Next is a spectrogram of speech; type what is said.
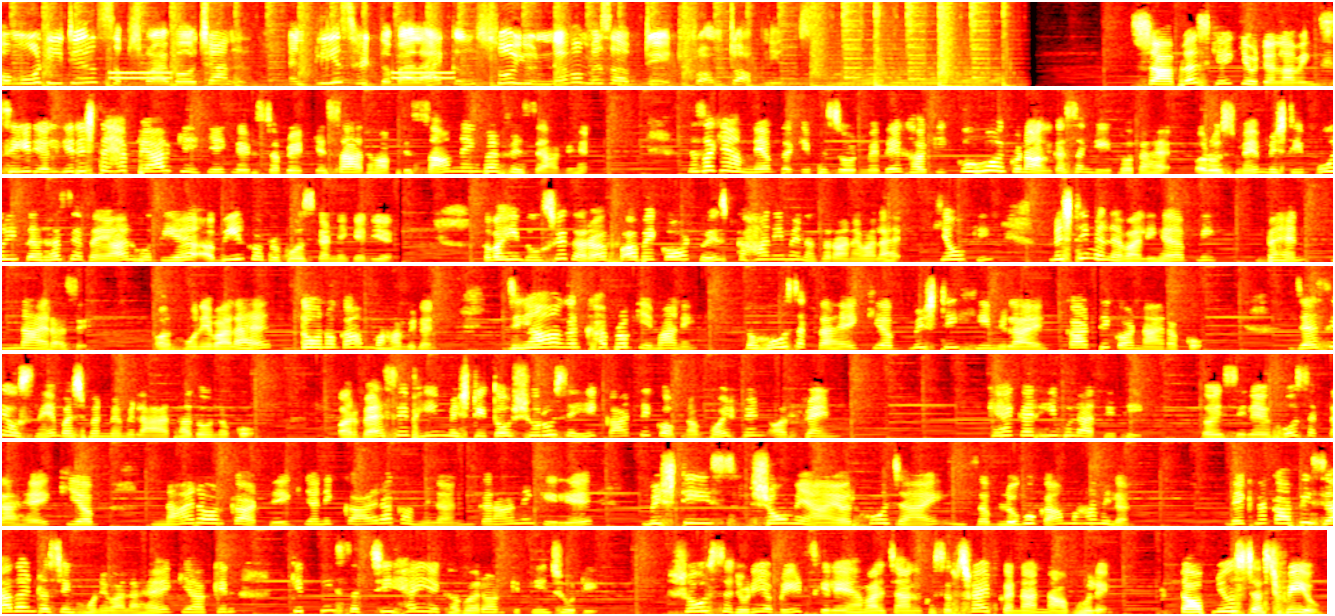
For more details, subscribe our channel and please hit the bell icon so you never miss an update from top news. Star plus के cute and loving serial Yeh Rishte Hain प्यार की एक latest update के साथ हम आपके सामने एक बार फिर से आ गए हैं जैसा कि हमने अब तक के एपिसोड में देखा कि कुहू और कुणाल का संगीत होता है और उसमें मिष्टी पूरी तरह से तैयार होती है अबीर को प्रपोज करने के लिए तो वहीं दूसरी तरफ़ अब एक और ट्विस्ट कहानी में नज़र आने वाला है क्योंकि मिष्टी मिलने वाली है अपनी बहन नायरा से। और होने वाला है दोनों का महामिलन। जी हाँ अगर खबरों की माने तो हो सकता है कि अब मिष्टी ही मिलाए कार्तिक और नायरा को। जैसे उसने बचपन में मिलाया था दोनों को। और वैसे भी मिष्टी तो शुरू से ही कार्तिक को अपना बॉयफ्रेंड और फ्रेंड कहकर ही बुलाती थी। तो इसीलिए हो सकता है कि अब नायरा और कार्तिक, यानी कायरा का मिलन कराने के लिए मिष्टी इस शो में आए और हो जाए इन सब लोगों का महामिलन। देखना काफ़ी ज़्यादा इंटरेस्टिंग होने वाला है कि आखिर कितनी सच्ची है ये खबर और कितनी झूठी। शो से जुड़ी अपडेट्स के लिए हमारे चैनल को सब्सक्राइब करना ना भूलें। Top news just for you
